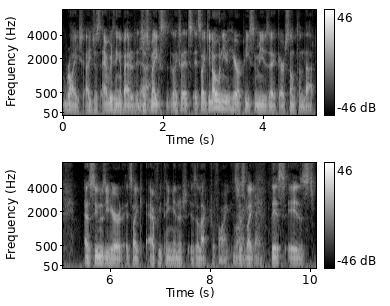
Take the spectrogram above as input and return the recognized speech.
right. I just everything about it. It just makes like it's it's like you know when you hear a piece of music or something that as soon as you hear it, it's like everything in it is electrifying. It's just like okay. this is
